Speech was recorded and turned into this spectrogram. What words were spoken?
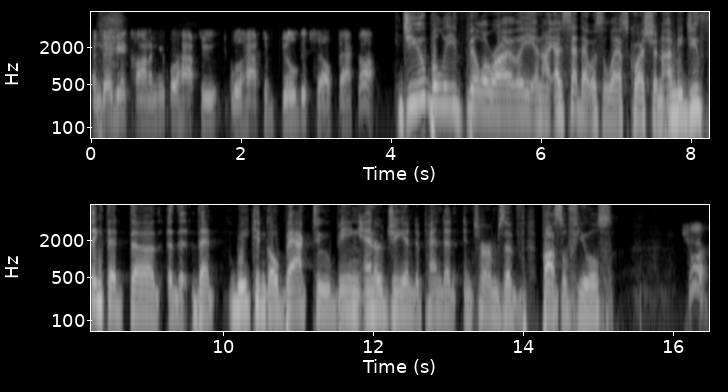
And then the economy will have to will have to build itself back up. Do you believe Bill O'Reilly? And I, I said that was the last question. I mean, do you think that uh, th- that we can go back to being energy independent in terms of fossil fuels? Sure.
